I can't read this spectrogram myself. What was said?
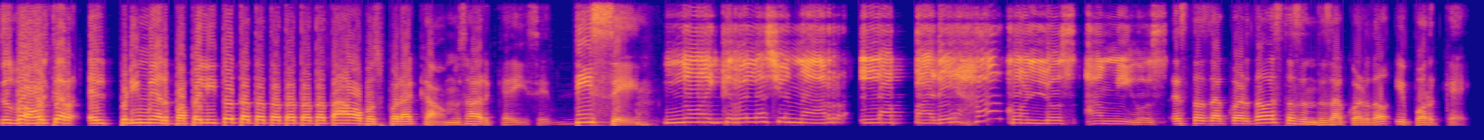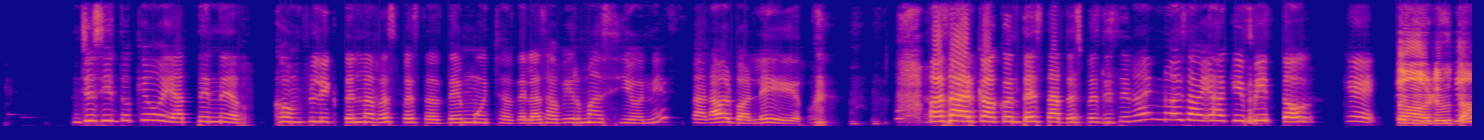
Entonces voy a voltear el primer papelito, ta ta ta ta ta ta, ta, vamos por acá, vamos a ver qué dice. Dice, No hay que relacionar la pareja con los amigos. ¿estás de acuerdo o estás en desacuerdo y por qué? Yo siento que voy a tener conflicto en las respuestas de muchas de las afirmaciones. Ahora vuelvo a leer. Vas a ver qué va a contestar. Después dicen, ay, no, esa vieja que invitó. ¿Qué? ¿Toda bruta?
